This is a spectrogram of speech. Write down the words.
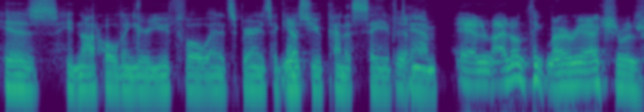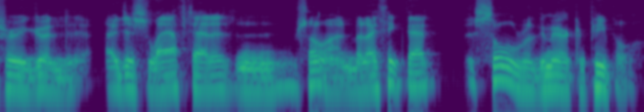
His he not holding your youthful inexperience against you kind of saved him. And I don't think my reaction was very good. I just laughed at it and so on. But I think that sold with the American people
